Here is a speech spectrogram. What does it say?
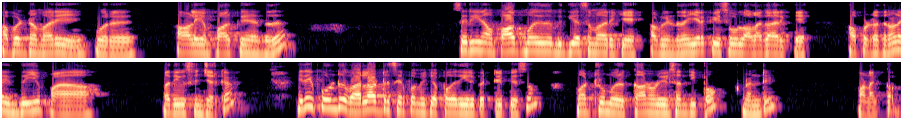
அப்படின்ற மாதிரி ஒரு ஆலயம் பார்க்க இருந்தது. சரி நான் பார்க்கும்போது இது வித்தியாசமாக இருக்கே அப்படின்றத இயற்கை சூழல் அழகாக இருக்கே அப்படின்றதுனால இதையும் பதிவு செஞ்சுருக்கேன். இதே போன்று வரலாற்று சிறப்புமிக்க பகுதிகள் பற்றி பேசும் மற்றும் ஒரு காணொலியில் சந்திப்போம். நன்றி வணக்கம்.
